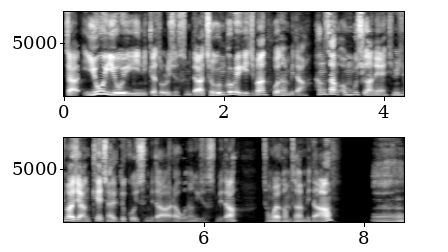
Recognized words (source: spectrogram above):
자, 25252님께서 올리셨습니다. 적은 금액이지만 후원합니다. 항상 업무 시간에 심심하지 않게 잘 듣고 있습니다. 라고 남기셨습니다. 정말 감사합니다. 네.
